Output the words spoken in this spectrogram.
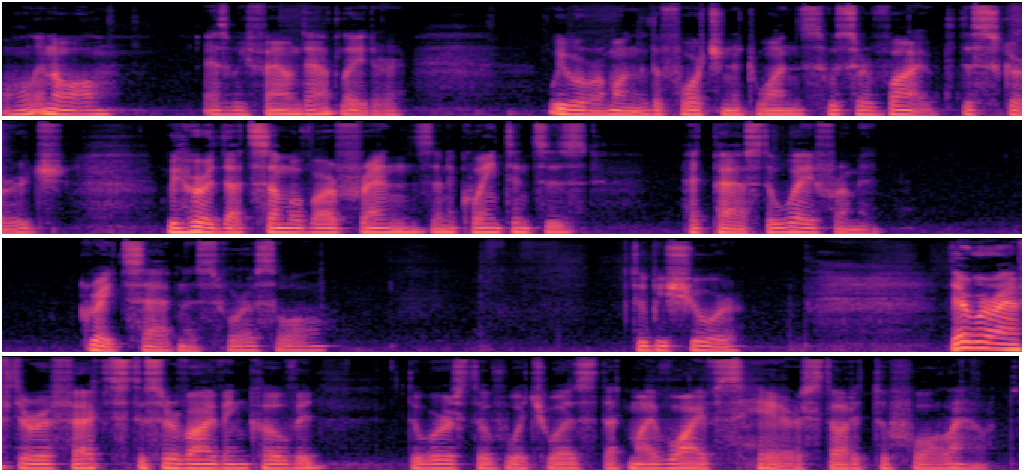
All in all, as we found out later, we were among the fortunate ones who survived the scourge. We heard that some of our friends and acquaintances had passed away from it. Great sadness for us all. To be sure, There were after effects to surviving COVID, the worst of which was that my wife's hair started to fall out.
